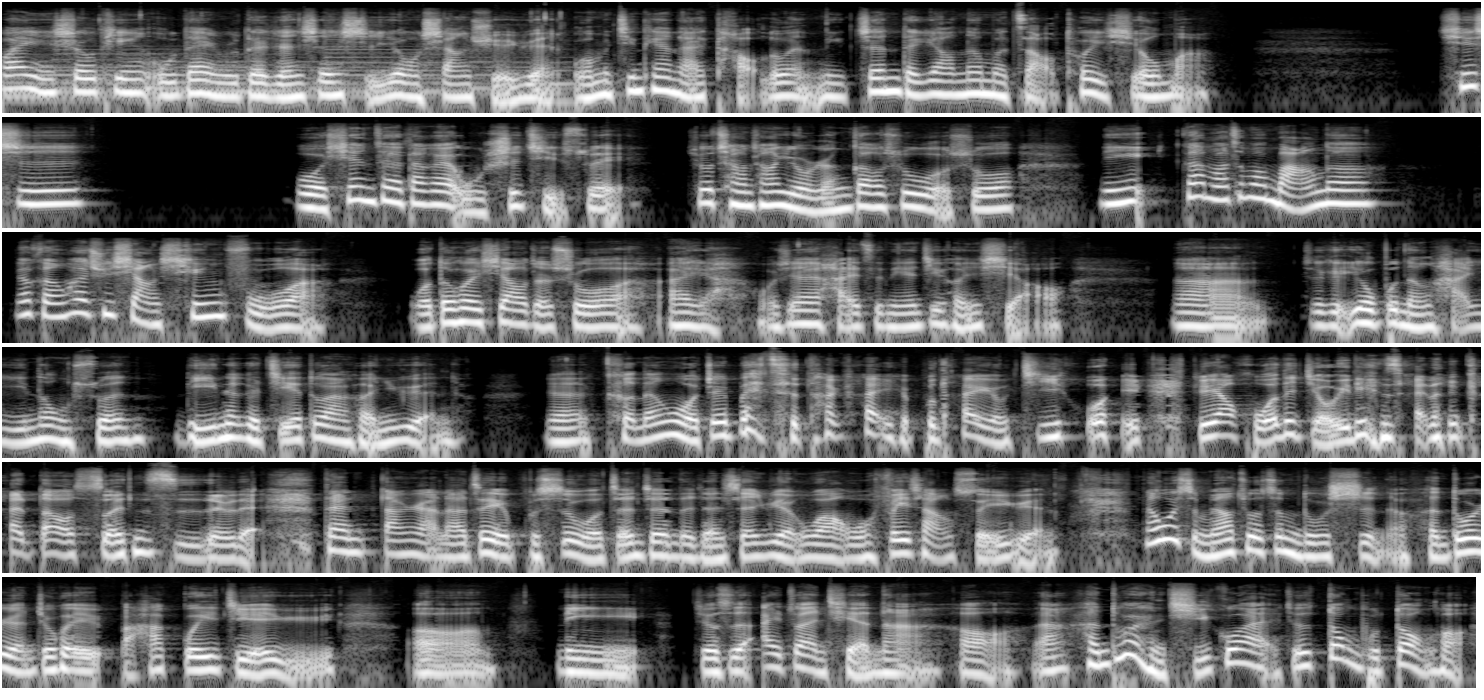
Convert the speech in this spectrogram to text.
欢迎收听吴淡如的人生实用商学院。我们今天来讨论：你真的要那么早退休吗？其实，我现在大概五十几岁，就常常有人告诉我说：“你干嘛这么忙呢？要赶快去享清福啊！”我都会笑着说：“哎呀，我现在孩子年纪很小，那这个又不能含饴弄孙，离那个阶段很远。”嗯，可能我这辈子大概也不太有机会，就要活得久一点才能看到孙子，对不对？但当然了，这也不是我真正的人生愿望，我非常随缘。那为什么要做这么多事呢？很多人就会把它归结于，呃，你就是爱赚钱呐，哦，啊，很多人很奇怪，就是动不动哈，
